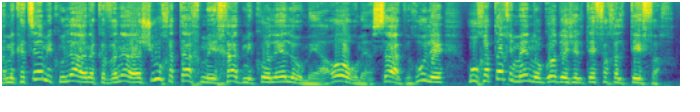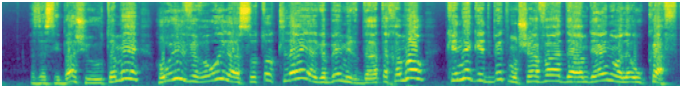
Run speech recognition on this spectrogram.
המקצע מכולן, הכוונה שהוא חתך מאחד מכל אלו, מהאור, מהשק וכולי, הוא חתך ממנו גודל של טפח על טפח. אז הסיבה שהוא טמא, הואיל וראוי לעשותו טלאי על גבי מרדעת החמור, כנגד בית מושב האדם, דהיינו על האוכף.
